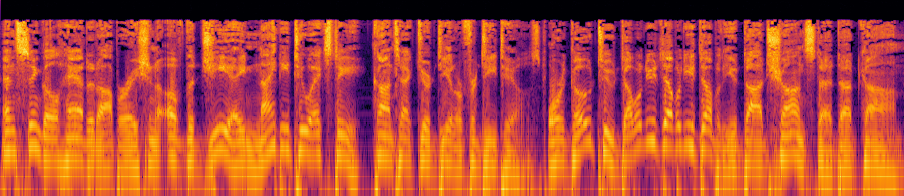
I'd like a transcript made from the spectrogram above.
and single-handed operation of the GA92XT. Contact your dealer for details or go to www.schonstedt.com.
